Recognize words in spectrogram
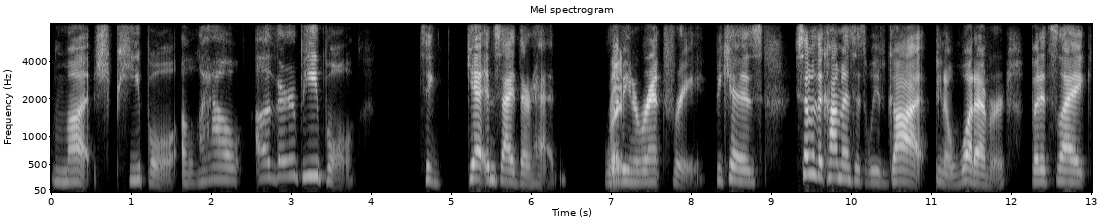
much people allow other people to get inside their head Right. living rent free because some of the comments that we've got you know whatever but it's like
